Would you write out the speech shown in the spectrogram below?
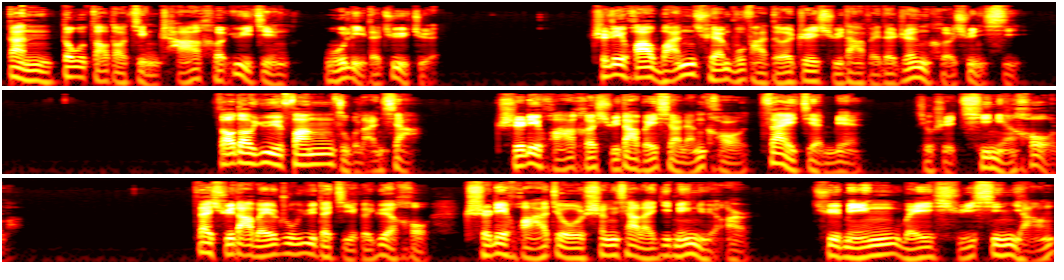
但都遭到警察和狱警无理的拒绝。池丽华完全无法得知徐大为的任何讯息。遭到狱方阻拦下，池丽华和徐大为小两口再见面就是七年后了。在徐大为入狱的几个月后，池丽华就生下了一名女儿，取名为徐新阳。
